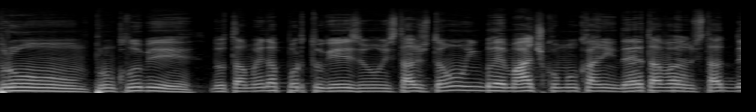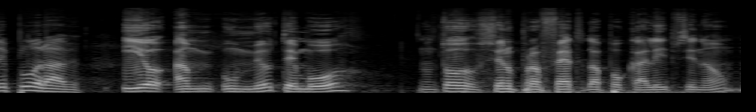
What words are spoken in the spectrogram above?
para um, um clube do tamanho da Portuguesa, um estádio tão emblemático como o Canindé, estava um estado deplorável. E eu, a, o meu temor, não estou sendo profeta do apocalipse não,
